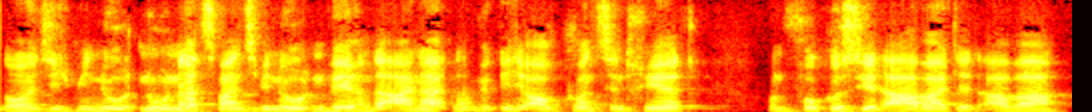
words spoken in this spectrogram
90 Minuten, 120 Minuten während der Einheiten dann wirklich auch konzentriert und fokussiert arbeitet. Aber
